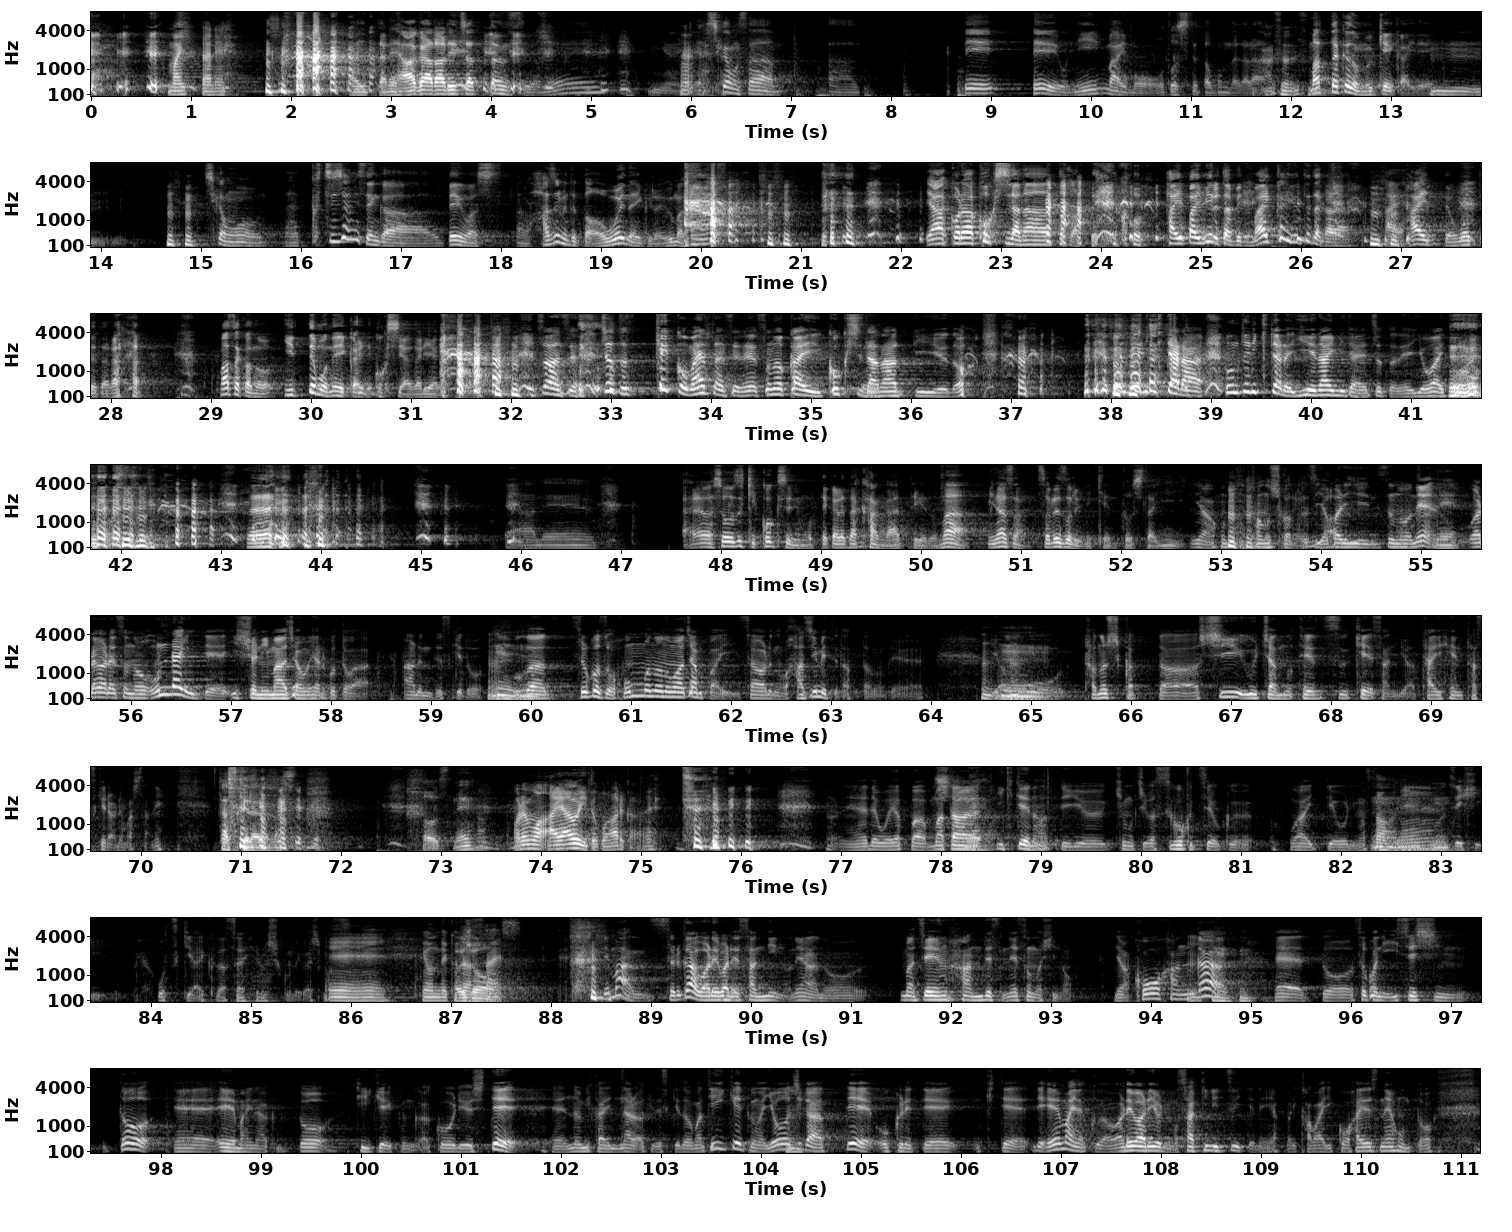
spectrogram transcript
参ったね。入ったね。上がられちゃったんですよね。いやしかもさあで手を2枚も落としてたもんだからね。全くの無警戒で、うん。しかもあ口三味線が弁はしあの初めてとは思えないぐらいうまく いやこれは国士だなとかってこうハイパイ見るたびに毎回言ってたから はいはいって思ってたらまさかの言ってもねえ回で国士上がりやがって。そうなんですよ。ちょっと結構迷ったんですよね。その回国士だなっていうの、本当に来たら本当に来たら言えないみたいなちょっとね弱いところが出てましたねいやねあれは正直国士に持ってかれた感があったけどまあ皆さんそれぞれに検討したい。いいや本当に楽しかったです。やっぱりそのねね。我々そのオンラインで一緒に麻雀をやることはあるんですけど、僕はそれこそ本物の麻雀牌触るのは初めてだったので、いやもう楽しかったしうーちゃんの点数計算には大変助けられましたね。助けられます。そうですね。俺も危ういとこあるからね。ね、でもやっぱまた生きてえなっていう気持ちがすごく強く湧いておりますので、そうね。もうぜひお付き合いください。よろしくお願いします、ええ呼んでください。でまあそれが我々3人のねあの、まあ、前半ですねその日のでは後半が、えーっとそこに伊勢神と、えー、A マイナー君と TK 君が合流して、えー飲み会になるわけですけど、まあ、TK 君は用事があって遅れてきて、で A マイナー君は我々よりも先についてねやっぱり可愛い後輩ですね本当。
